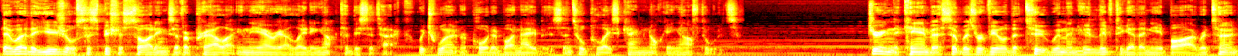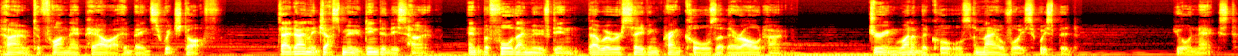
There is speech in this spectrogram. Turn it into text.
There were the usual suspicious sightings of a prowler in the area leading up to this attack, which weren't reported by neighbours until police came knocking afterwards. During the canvass, it was revealed that two women who lived together nearby returned home to find their power had been switched off. They'd only just moved into this home, and before they moved in, they were receiving prank calls at their old home. During one of the calls, a male voice whispered, You're next.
